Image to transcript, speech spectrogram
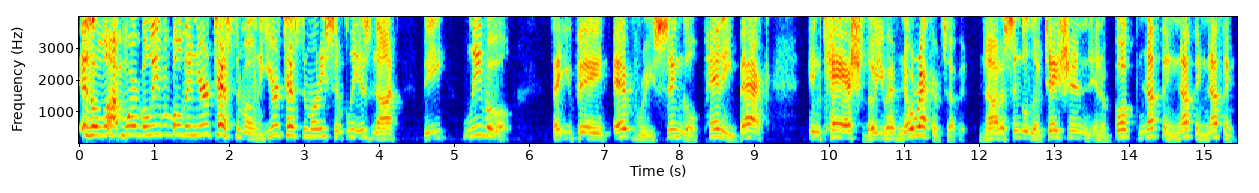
is a lot more believable than your testimony. Your testimony simply is not believable that you paid every single penny back in cash, though you have no records of it, not a single notation in a book, nothing, nothing, nothing.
